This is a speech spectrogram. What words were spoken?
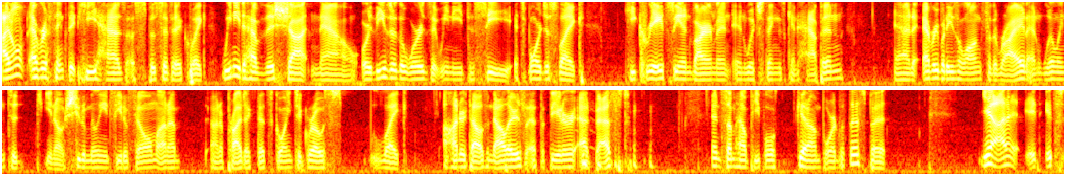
I don't ever think that he has a specific like we need to have this shot now or these are the words that we need to see. It's more just like he creates the environment in which things can happen and everybody's along for the ride and willing to you know shoot a million feet of film on a on a project that's going to gross like a hundred thousand dollars at the theater at best, and somehow people get on board with this. But yeah, it it's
